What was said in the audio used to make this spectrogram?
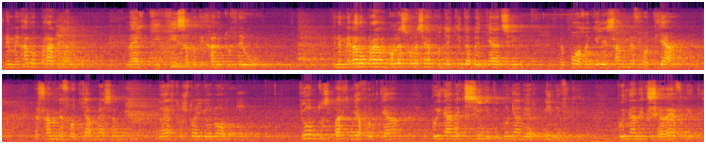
Είναι μεγάλο πράγμα να ελκυθείς από τη χάρη του Θεού. Είναι μεγάλο πράγμα, πολλές φορές έρχονται εκεί τα παιδιά έτσι με πόθο και λέει αισθάνομαι φωτιά. Αισθάνομαι φωτιά μέσα μου να έρθω στο Άγιον Όρος. Και όντως υπάρχει μια φωτιά που είναι ανεξήγητη, που είναι ανερμήνευτη, που είναι ανεξερεύνητη.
